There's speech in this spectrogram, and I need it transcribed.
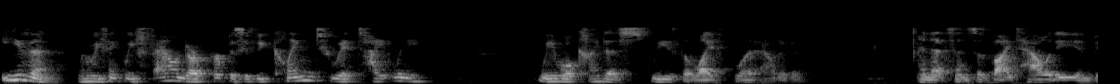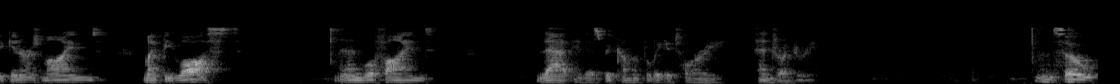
even when we think we've found our purpose, if we cling to it tightly, we will kind of squeeze the lifeblood out of it. And that sense of vitality and beginner's mind might be lost and we'll find that it has become obligatory and drudgery. And so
